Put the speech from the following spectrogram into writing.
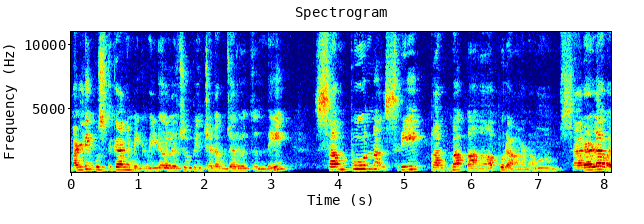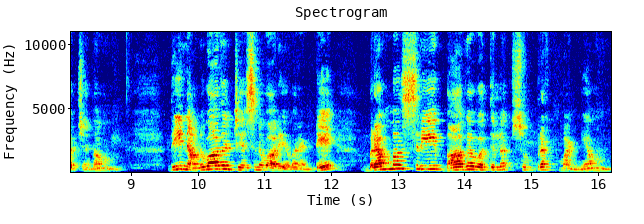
మళ్ళీ పుస్తకాన్ని మీకు వీడియోలో చూపించడం జరుగుతుంది. సంపూర్ణ శ్రీ పద్మ మహాపురాణం సరళ వచనం. దీన్ని అనువాదం చేసిన వారు ఎవరంటే బ్రహ్మశ్రీ భాగవతుల సుబ్రహ్మణ్యం.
